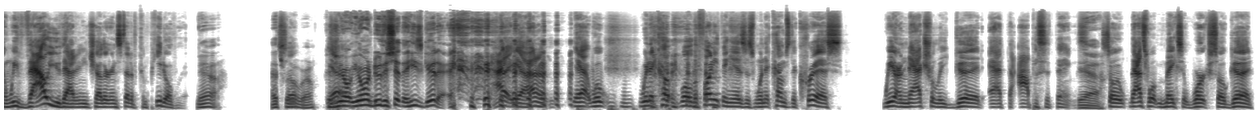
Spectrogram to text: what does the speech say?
And we value that in each other instead of compete over it. Yeah. That's So, real, bro. Because yeah. you don't you don't want to do the shit that he's good at. I, yeah, I don't yeah. Well when it comes well, the funny thing is, is when it comes to Chris, we are naturally good at the opposite things. Yeah. So that's what makes it work so good.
